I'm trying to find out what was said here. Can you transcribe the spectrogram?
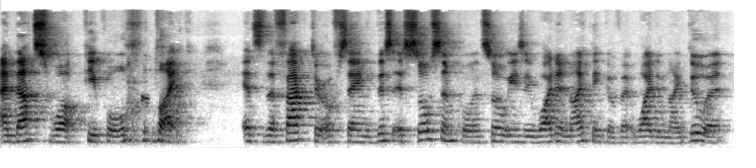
And that's what people like. It's the factor of saying, this is so simple and so easy. Why didn't I think of it? Why didn't I do it?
